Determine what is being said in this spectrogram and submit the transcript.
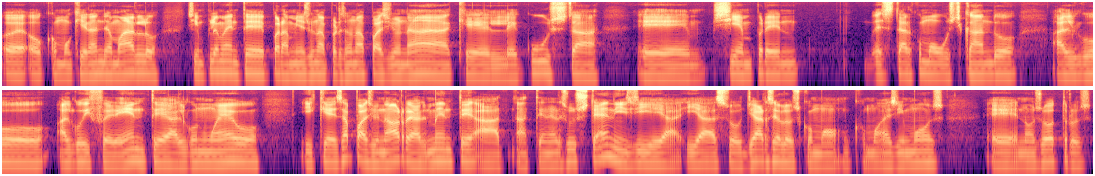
eh, o como quieran llamarlo. Simplemente para mí es una persona apasionada que le gusta siempre estar como buscando algo, algo diferente, algo nuevo y que es apasionado realmente a, tener sus tenis y a, y a sollárselos como, como decimos eh, nosotros.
